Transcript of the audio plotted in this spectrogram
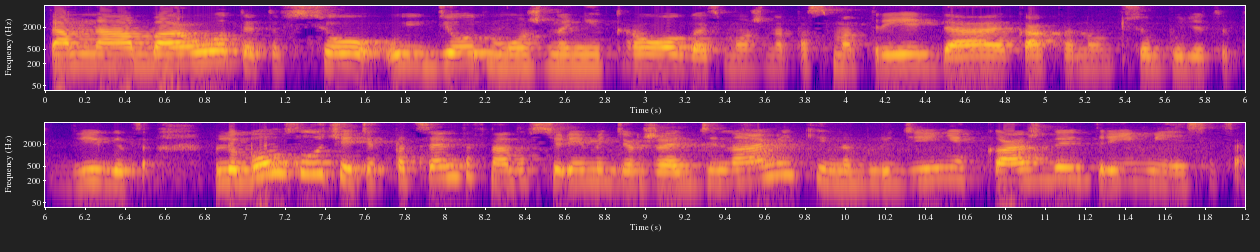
там наоборот это все уйдет, можно не трогать, можно посмотреть, да, как оно все будет это двигаться. В любом случае этих пациентов надо все время держать в динамике и наблюдать наблюдениях каждые три месяца.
